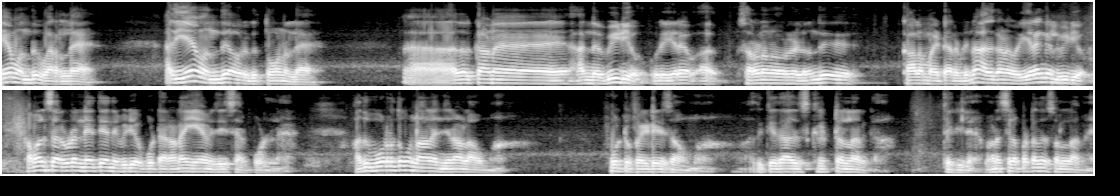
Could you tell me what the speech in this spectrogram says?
ஏன் வந்து வரல? அது ஏன் வந்து அவருக்கு தோணலை? அதற்கான அந்த வீடியோ ஒரு இர சரவணன் அவர்கள் வந்து காலமாயிட்டார் அப்படின்னா அதுக்கான ஒரு இரங்கல் வீடியோ கமல் சார் கூட நேற்றே அந்த வீடியோ போட்டார் ஆனால் ஏன் விஜய் சார் போடல? அது போடுறதுக்கும் நாலஞ்சு நாள் ஆகுமா? ஃபோர் டு ஃபைவ் டேஸ் ஆகுமா? அதுக்கு ஏதாவது ஸ்கிரிப்டெல்லாம் இருக்கா? தெரியல. மனசில் பட்டதை சொல்லலாமே.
